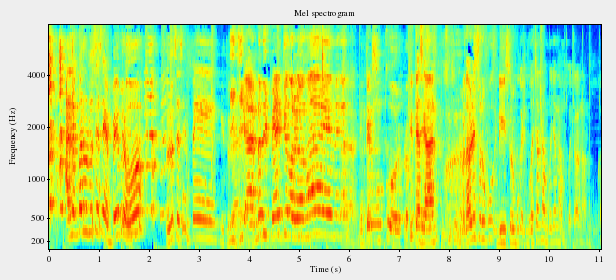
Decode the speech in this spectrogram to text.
Anak baru lulus SMP, Bro. Lulus SMP gitu kan. biji anda dipegang orang lain ya kan Nah, Mungkin dites. ngukur. Dites kan? Pertama disuruh bu, disuruh buka buka celana, buka celana, buka celana, buka.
